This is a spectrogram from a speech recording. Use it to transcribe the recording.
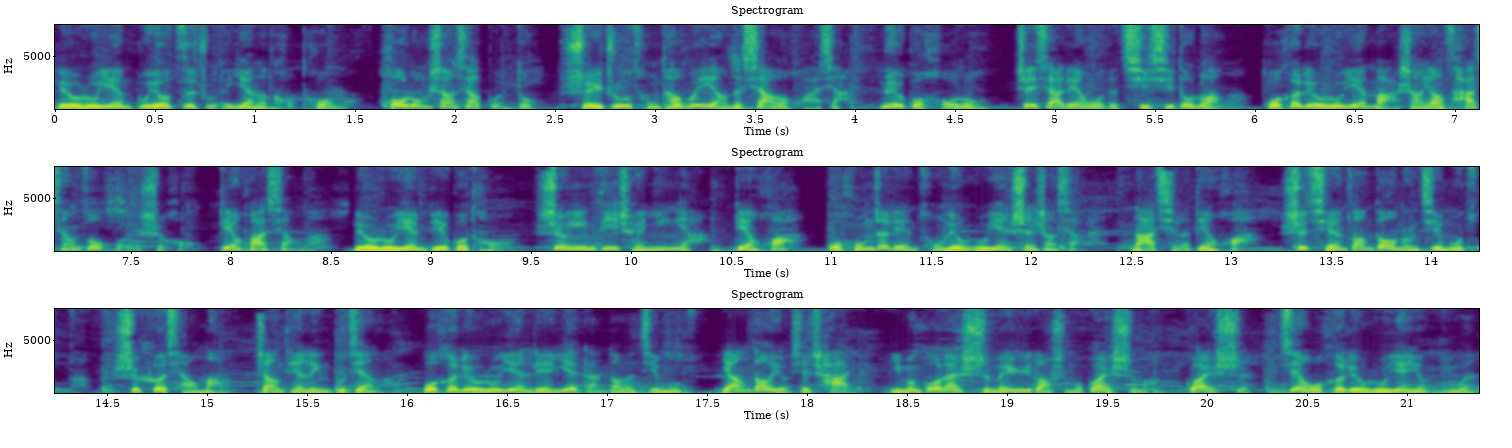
柳如烟不由自主地咽了口唾沫，喉咙上下滚动，水珠从她微扬的下颚滑下，掠过过喉咙。这下连我的气息都乱了。我和柳如烟马上要擦枪走火的时候，电话响了。柳如烟别过头，声音低沉阴哑。电话。我红着脸从柳如烟身上下来，拿起了电话，是前方高能节目组的，是贺强吗？张天林不见了。我和柳如烟连夜赶到了节目组。杨导有些诧异，你们过来时没遇到什么怪事吗？怪事？见我和柳如烟有疑问，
